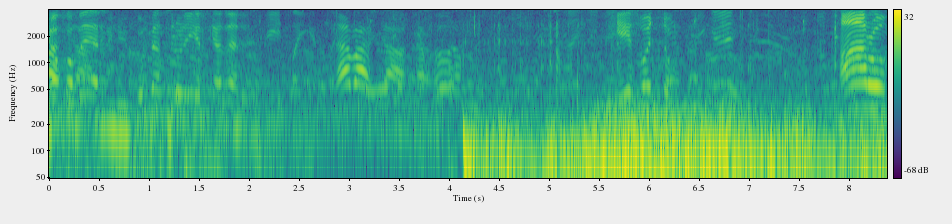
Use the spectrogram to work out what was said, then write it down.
Jakab Ervinű Köpecről érkezett. Kész vagytok? Három,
